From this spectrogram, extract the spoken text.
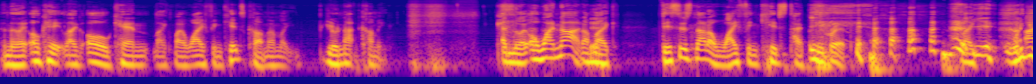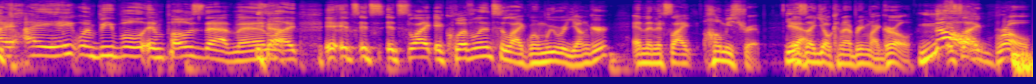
And they're like, "Okay, like, oh, can like my wife and kids come?" I'm like, "You're not coming." and they're like, "Oh, why not?" I'm like, "This is not a wife and kids type of trip." like, what are you? I, I hate when people impose that, man. Yeah. Like it, it's it's it's like equivalent to like when we were younger, and then it's like homie trip. Yeah. It's like, yo, can I bring my girl? No! It's like, bro,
